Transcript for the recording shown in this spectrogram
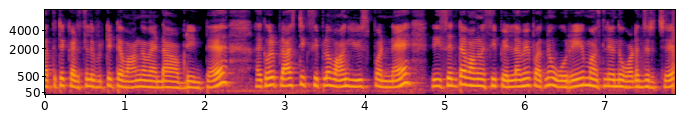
பார்த்துட்டு கடைசியில் விட்டுட்டு வாங்க வேண்டாம் அப்படின்ட்டு. அதுக்கப்புறம் பிளாஸ்டிக் சீப்பில் வாங்கி யூஸ் பண்ணேன். ரீசெண்டாக வாங்கின சீப் எல்லாமே பார்த்தீங்கன்னா ஒரே மாதத்துலேயே வந்து உடஞ்சிருச்சு.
